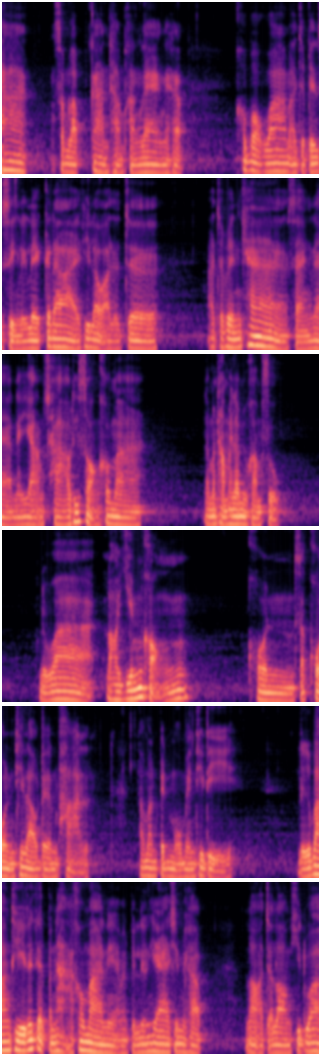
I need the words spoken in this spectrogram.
ยากสำหรับการทำครั้งแรกนะครับ เขาบอกว่ามันอาจจะเป็นสิ่งเล็กๆ ก็ได้ ที่เราอาจจะเจอ อาจจะเป็นแค่แสงแดดในยามเช้าที่ส่องเข้ามา แล้วมันทำให้เรามีความสุข หรือว่ารอยยิ้มของ คนสักคนที่เราเดินผ่าน แล้วมันเป็นโมเมนต์ที่ดี หรือบางทีถ้าเกิดปัญหาเข้ามาเนี่ยมันเป็นเรื่องแย่ใช่ไหมครับ เราอาจจะลองคิดว่า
